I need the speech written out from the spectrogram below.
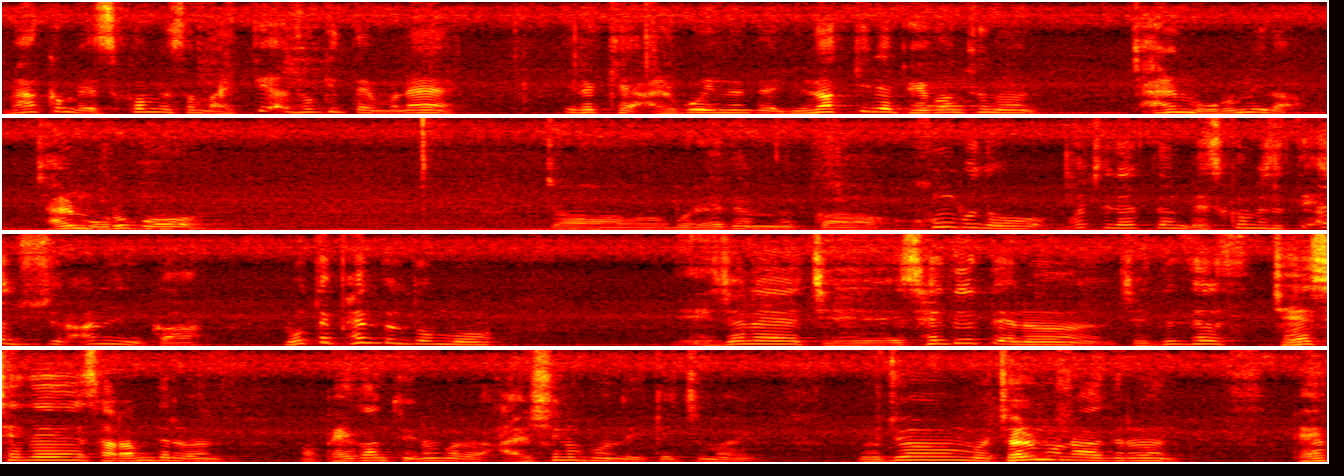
그만큼 매스컴에서 많이 뛰어줬기 때문에 이렇게 알고 있는데 윤학길의 100완투는 잘 모릅니다. 잘 모르고 저 뭐라 해야 됩니까 홍보도 어찌됐든 매스컴에서 떼어주질 않으니까 롯데 팬들도 뭐 예전에 제 세대 때는 제 제 세대 사람들은 뭐 배관투 이런 거를 아시는 분도 있겠지만 요즘 뭐 젊은 아들은 배,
